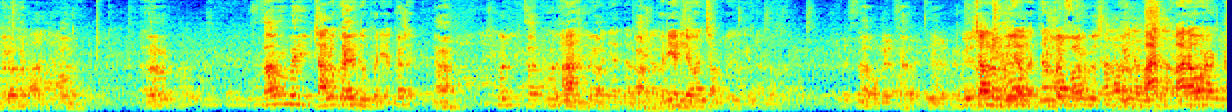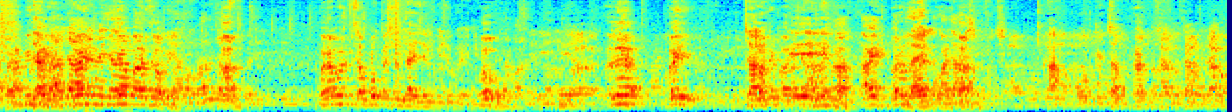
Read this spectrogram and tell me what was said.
બરાબર? બરાબર? સારું ભાઈ. ચાલુ કરી દો ફરિયાદ. હા. ફરિયાદ લેવાનું ચાલુ કરી ગયું બે ચાલો બીજા બીજા બાર જાઓ. બરાબર સફોકેશન થાય છે બીજું કઈ નહીં. એટલે ભાઈ ચાલો. હા. ઓકે ચાલો ચાલો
